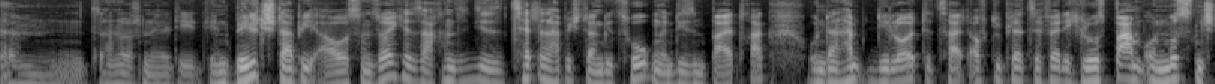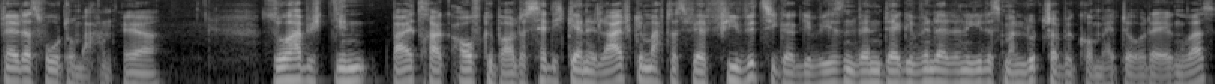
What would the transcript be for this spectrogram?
ähm, sagen wir schnell, die, den Bildstabi aus und solche Sachen. Diese Zettel habe ich dann gezogen in diesem Beitrag und dann haben die Leute Zeit auf die Plätze fertig, los, bam, und mussten schnell das Foto machen. Ja. So habe ich den Beitrag aufgebaut. Das hätte ich gerne live gemacht. Das wäre viel witziger gewesen, wenn der Gewinner dann jedes Mal einen Lutscher bekommen hätte oder irgendwas.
